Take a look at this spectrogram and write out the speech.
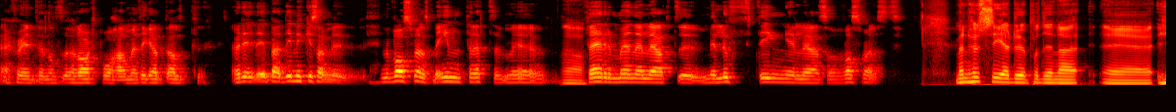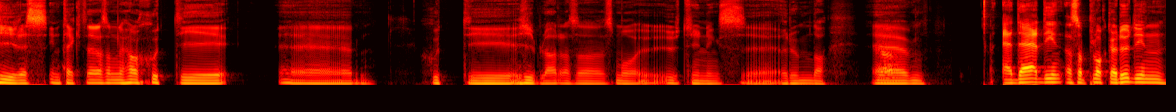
Jag kommer inte något rakt på här, men jag tycker att allt... Det, det, det är mycket så här med, med vad som helst, med internet, med Ja. värmen eller att, eh, med lufting eller alltså vad som helst. Men hur ser du på dina eh, hyresintäkter? Alltså om ni har 70, eh, 70 hyblar, alltså små uthyrningsrum då. Ja. Eh, är det din, alltså plockar du din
